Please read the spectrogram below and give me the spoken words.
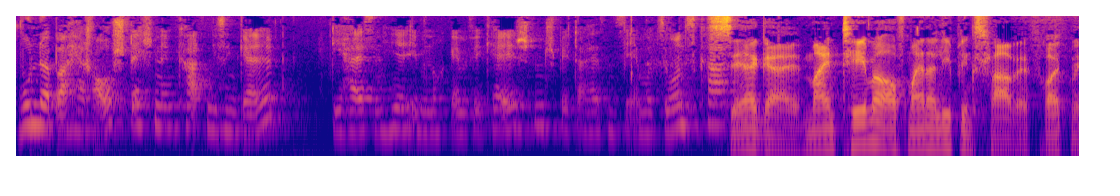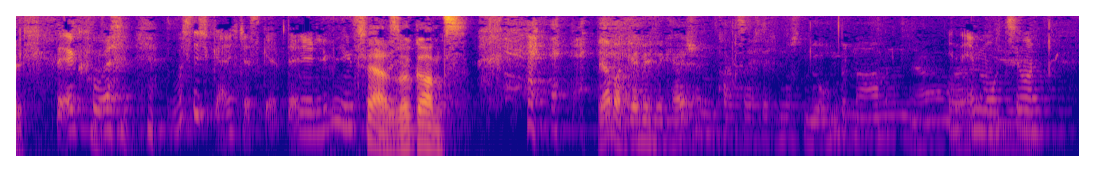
wunderbar herausstechenden Karten, die sind gelb. Die heißen hier eben noch Gamification, später heißen sie Emotionskarten. Sehr geil. Mein Thema auf meiner Lieblingsfarbe. Freut mich. Sehr cool. Wusste ich gar nicht, dass Gelb deine Lieblings Tja, so kommt's. Ja, aber Gamification tatsächlich mussten wir umbenamen. Ja, In weil Emotion. Die,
